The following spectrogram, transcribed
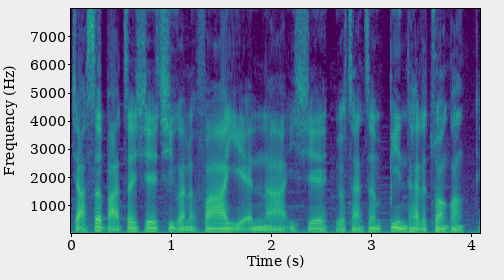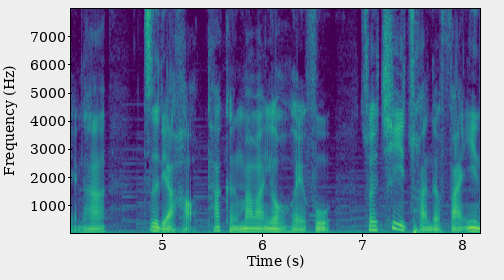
假设把这些气管的发炎呐、一些有产生病态的状况给它治疗好，它可能慢慢又恢复。所以气喘的反应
